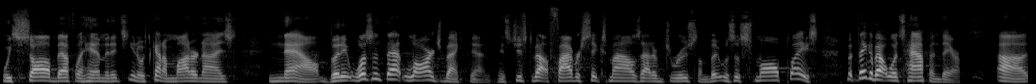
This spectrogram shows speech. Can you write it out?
we saw Bethlehem, and it's, you know, it's kind of modernized now, but it wasn't that large back then. It's just about five or six miles out of Jerusalem, but it was a small place. But think about what's happened there. Uh,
